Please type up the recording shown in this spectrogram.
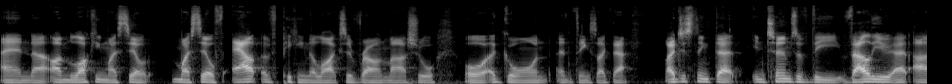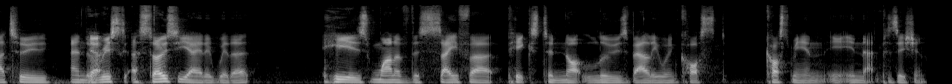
and uh, I'm locking myself myself out of picking the likes of Rowan Marshall or a Gawn and things like that. I just think that in terms of the value at R2 and the yeah. risk associated with it, he is one of the safer picks to not lose value and cost cost me in in that position.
